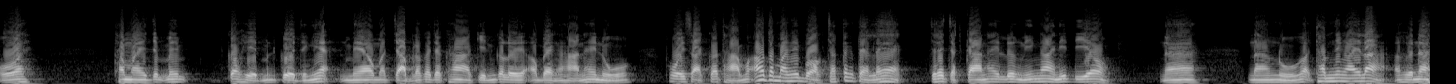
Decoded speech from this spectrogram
โอ๊ยทำไมจะไม่ก็เหตุมันเกิดอย่างเงี้ย แมวมาจับแล้วก็จะฆ่ากินก็เลยเอาแบ่งอาหารให้หนูพระบริษัทก็ถามว่าเอ้าทำไมไม่บอกชัดตั้งแต่แรก จะได้จัดการให้เรื่องนี้ง่ายนิดเดียว นะ นางหนูก็ทำยังไงล่ะเออนะ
